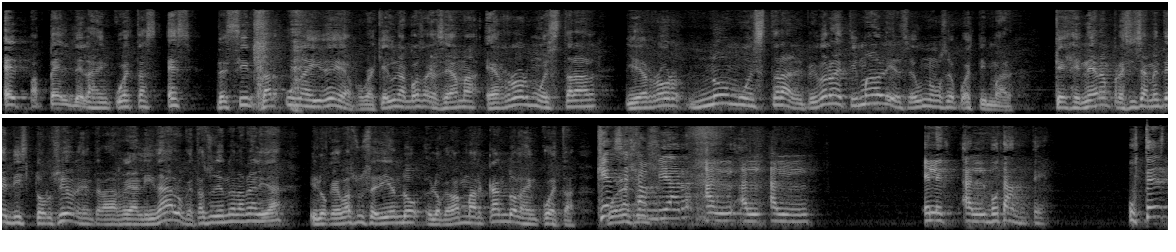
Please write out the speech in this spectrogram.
el papel de las encuestas es decir, dar una idea, porque aquí hay una cosa que se llama error muestral y error no muestral. El primero es estimable y el segundo no se puede estimar, que generan precisamente distorsiones entre la realidad, lo que está sucediendo en la realidad, y lo que va sucediendo, lo que van marcando las encuestas. ¿Qué hace cambiar al, al, al votante? Usted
